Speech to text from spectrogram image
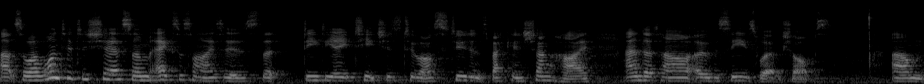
Uh, so I wanted to share some exercises that DDA teaches to our students back in Shanghai and at our overseas workshops. Um,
